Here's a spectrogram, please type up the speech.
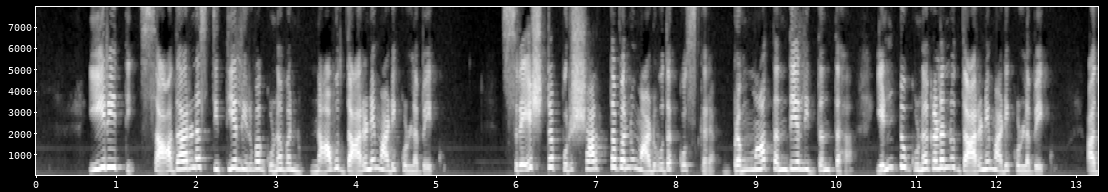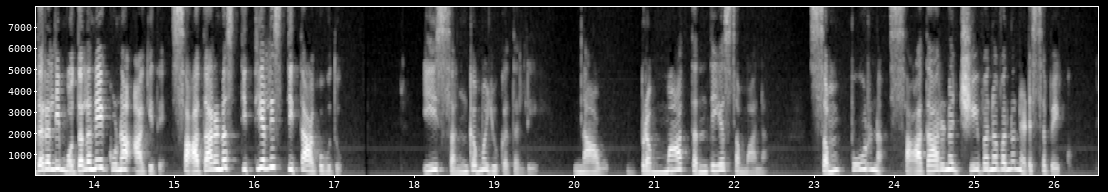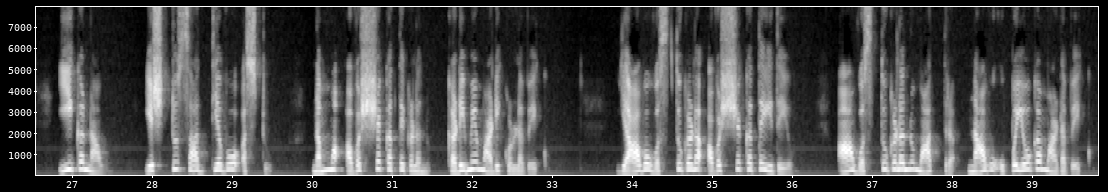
ಈ ರೀತಿ ಸಾಧಾರಣ ಸ್ಥಿತಿಯಲ್ಲಿರುವ ಗುಣವನ್ನು ನಾವು ಧಾರಣೆ ಮಾಡಿಕೊಳ್ಳಬೇಕು. ಶ್ರೇಷ್ಠ ಪುರುಷಾರ್ಥವನ್ನು ಮಾಡುವುದಕ್ಕೋಸ್ಕರ ಬ್ರಹ್ಮ ತಂದೆಯಲ್ಲಿದ್ದಂತಹ ಎಂಟು ಗುಣಗಳನ್ನು ಧಾರಣೆ ಮಾಡಿಕೊಳ್ಳಬೇಕು. ಅದರಲ್ಲಿ ಮೊದಲನೇ ಗುಣ ಆಗಿದೆ, ಸಾಧಾರಣ ಸ್ಥಿತಿಯಲ್ಲಿ ಸ್ಥಿತ ಆಗುವುದು. ಈ ಸಂಗಮ ಯುಗದಲ್ಲಿ ನಾವು ಬ್ರಹ್ಮ ತಂದೆಯ ಸಮಾನ, ಸಂಪೂರ್ಣ ಸಾಧಾರಣ ಜೀವನವನ್ನು ನಡೆಸಬೇಕು. ಈಗ ನಾವು ಎಷ್ಟು ಸಾಧ್ಯವೋ ಅಷ್ಟು ನಮ್ಮ ಅವಶ್ಯಕತೆಗಳನ್ನು ಕಡಿಮೆ ಮಾಡಿಕೊಳ್ಳಬೇಕು. ಯಾವ ವಸ್ತುಗಳ ಅವಶ್ಯಕತೆ ಇದೆಯೋ, ಆ ವಸ್ತುಗಳನ್ನು ಮಾತ್ರ ನಾವು ಉಪಯೋಗ ಮಾಡಬೇಕು.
